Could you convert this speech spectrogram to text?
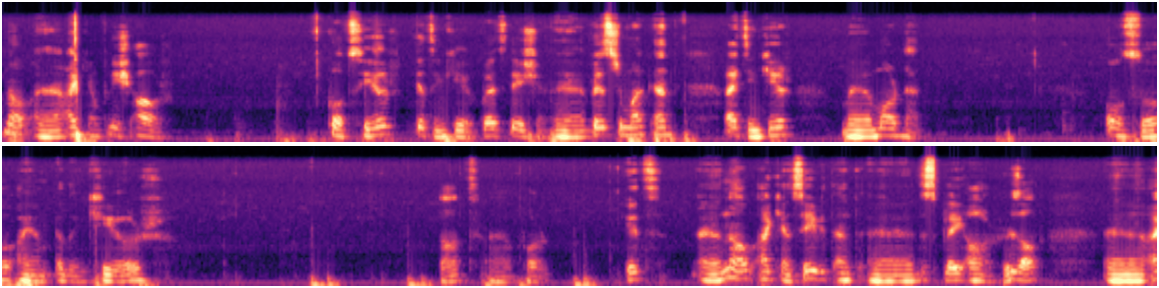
now uh, I can finish our codes here getting here question uh, question mark and writing here uh, more than also I am adding here dot uh, for it uh, now I can save it and uh, display our result uh, I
